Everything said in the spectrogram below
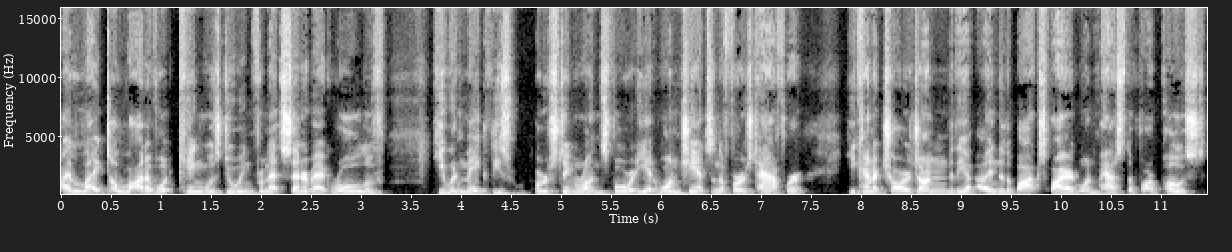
I liked a lot of what King was doing from that center back role of he would make these bursting runs forward. He had one chance in the first half where he kind of charged on into the uh, into the box, fired one past the far post,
